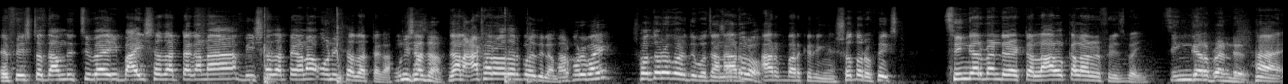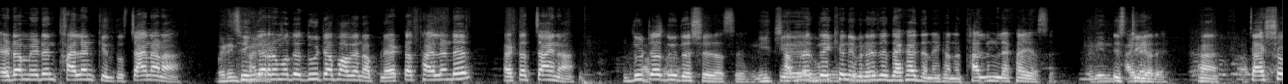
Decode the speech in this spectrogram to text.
এই ফ্রিজটার দাম দিচ্ছি ভাই বাইশ হাজার টাকা না বিশ হাজার টাকা না উনিশ হাজার টাকা। উনিশ হাজার। জান আঠারো হাজার করে দিলাম। তারপরে ভাই? সতেরো করে দিব জান আর 17? আর মার্কেটিং এ সতেরো ফিক্সড সিঙ্গার ব্র্যান্ডের একটা লাল কালারের ফ্রিজ ভাই। সিঙ্গার ব্র্যান্ডের হ্যাঁ এটা মেড ইন থাইল্যান্ড কিন্তু চায়না না। সিঙ্গারের মধ্যে দুইটা পাবেন আপনি একটা থাইল্যান্ডের একটা চায়না দুইটা দুই দেশের আছে। আচ্ছা। আপনি দেখে নেবেন এই যে দেখাই দেন এখানে থাইল্যান্ড লেখাই আছে। স্টিকারে হ্যাঁ চারশো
